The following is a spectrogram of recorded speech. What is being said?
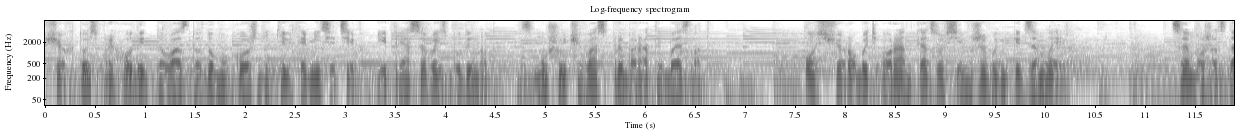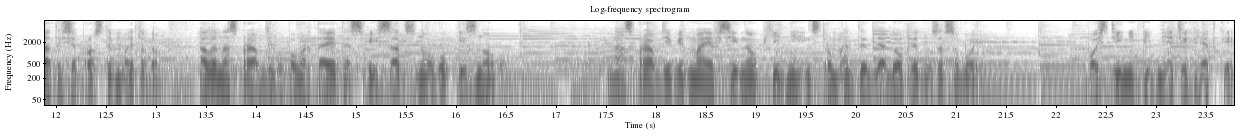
що хтось приходить до вас додому кожні кілька місяців і трясе весь будинок, змушуючи вас прибирати безлад. Ось що робить оранка з усім живим під землею. Це може здатися простим методом, але насправді ви повертаєте свій сад знову і знову. Насправді він має всі необхідні інструменти для догляду за собою. Постійні підняті грядки,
